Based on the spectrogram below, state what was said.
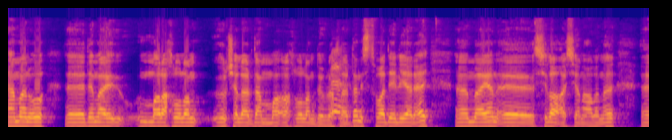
həmin o e, demək maraqlı olan ölkələrdən, maraqlı olan dövlətlərdən istifadə eləyərək e, müəyyən e, silah arsenalını e,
